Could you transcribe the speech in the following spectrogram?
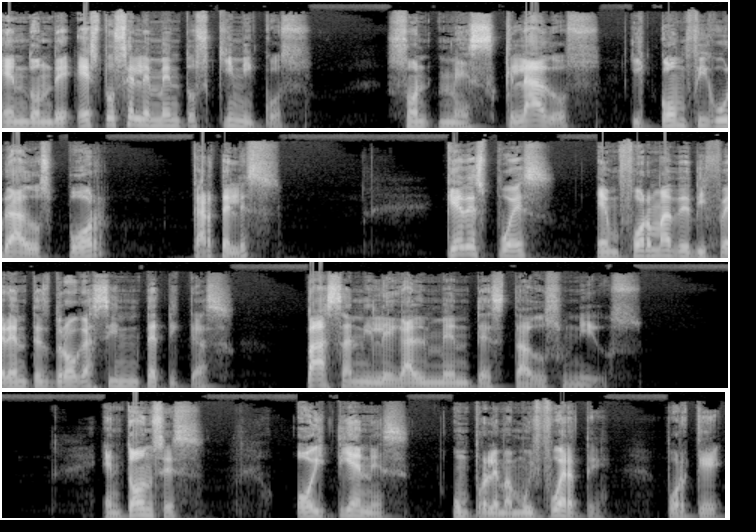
en donde estos elementos químicos son mezclados y configurados por carteles que después, en forma de diferentes drogas sintéticas, pasan ilegalmente a Estados Unidos. Entonces, hoy tienes un problema muy fuerte porque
